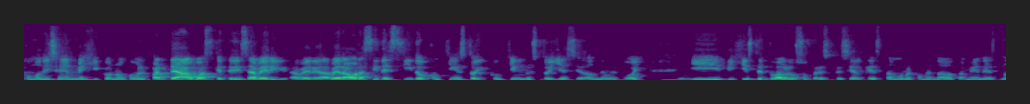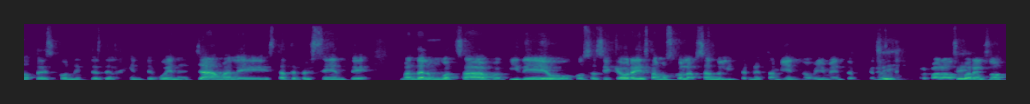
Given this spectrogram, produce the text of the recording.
como dicen en México, ¿no? Como el parteaguas que te dice, a ver, a ver, a ver, ahora sí decido con quién estoy, con quién no estoy y hacia dónde me voy. Y dijiste tú algo súper especial que estamos recomendando también, es no te desconectes de la gente buena, llámale, estate presente, mándale un WhatsApp, video, cosas así, que ahora ya estamos colapsando el Internet también, obviamente, porque no estamos preparados para eso,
